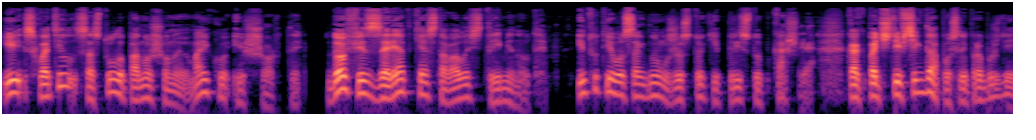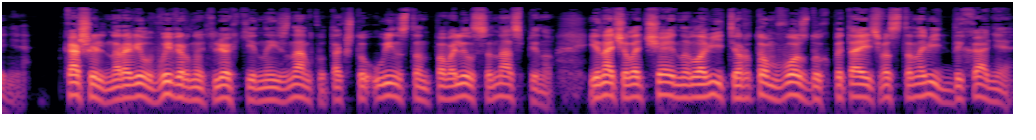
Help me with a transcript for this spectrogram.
и схватил со стула поношенную майку и шорты. До физзарядки оставалось три минуты. И тут его согнул жестокий приступ кашля, как почти всегда после пробуждения. Кашель норовил вывернуть легкие наизнанку, так что Уинстон повалился на спину и начал отчаянно ловить ртом воздух, пытаясь восстановить дыхание.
